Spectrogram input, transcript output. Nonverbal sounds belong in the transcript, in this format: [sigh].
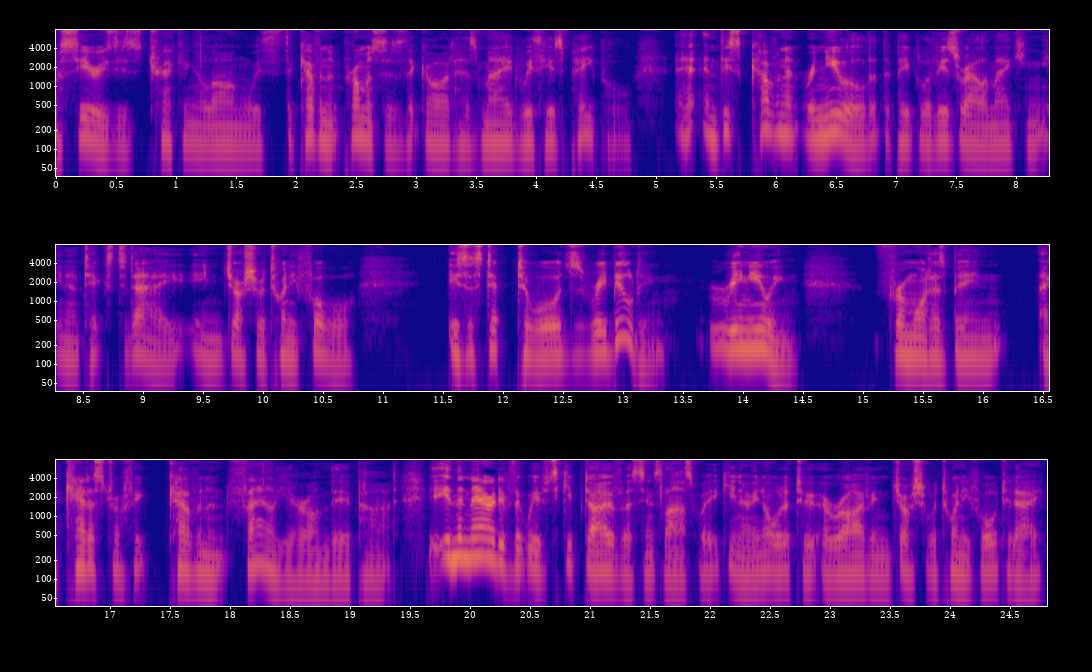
Our series is tracking along with the covenant promises that God has made with his people. And this covenant renewal that the people of Israel are making in our text today, in Joshua 24, is a step towards rebuilding, renewing from what has been a catastrophic covenant failure on their part. In the narrative that we've skipped over since last week, you know, in order to arrive in Joshua 24 today,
